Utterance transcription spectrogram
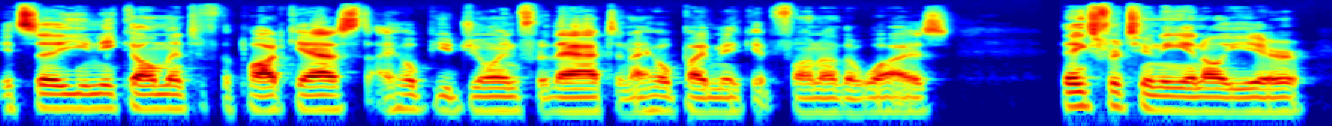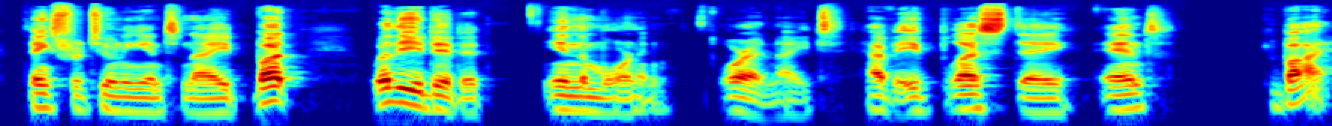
it's a unique element of the podcast. I hope you join for that, and I hope I make it fun otherwise. Thanks for tuning in all year. Thanks for tuning in tonight. But whether you did it in the morning or at night, have a blessed day and goodbye.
